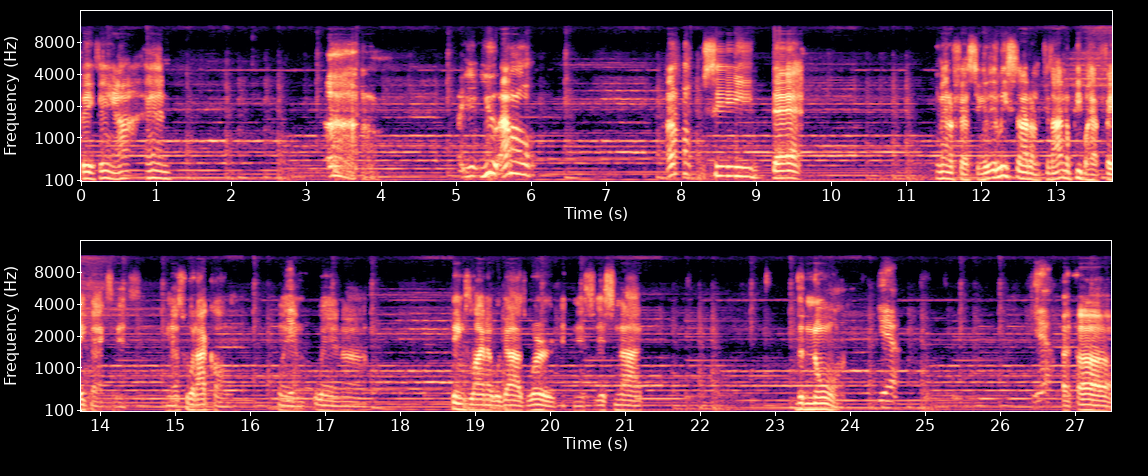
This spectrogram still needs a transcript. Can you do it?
big thing. I, and uh, you, you, I don't, I don't see that manifesting. At least I don't, because I know people have faith accidents, and that's what I call them when Yeah. when uh, things line up with God's word, and it's it's not the norm. yeah. Yeah, But uh,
